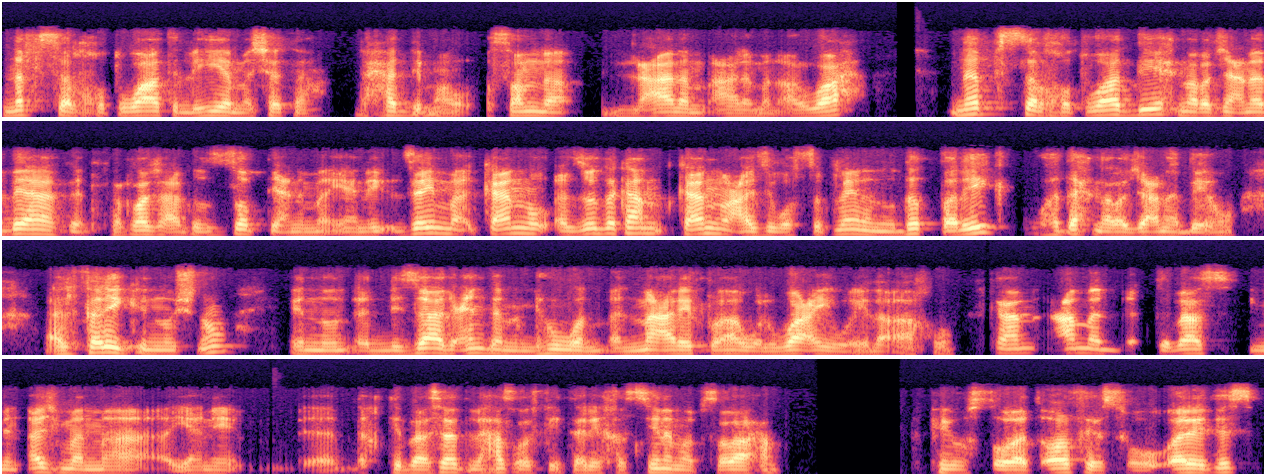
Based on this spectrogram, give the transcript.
نفس الخطوات اللي هي مشتها لحد ما وصلنا للعالم عالم الارواح نفس الخطوات دي إحنا رجعنا بها في الرجعة بالضبط يعني ما يعني زي ما كأنه الزول ده كان كأنه عايز يوصف لنا إنه ده الطريق وهذا إحنا رجعنا به الفرق إنه شنو؟ إنه اللي زاد عندنا اللي هو المعرفة والوعي وإلى آخره. كان عمل اقتباس من أجمل ما يعني الاقتباسات اللي حصلت في تاريخ السينما بصراحة في أسطورة أورفيوس ويوريديس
